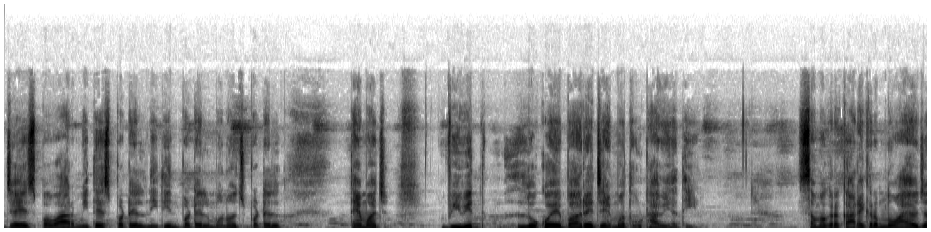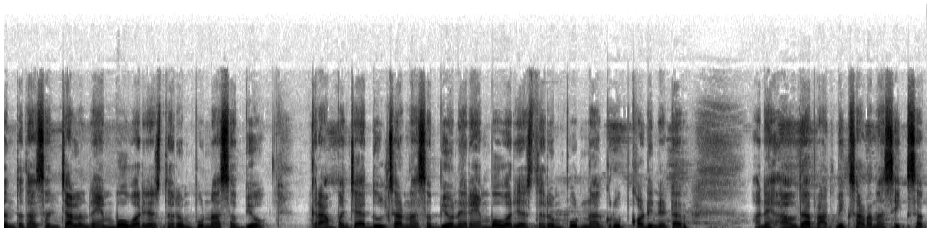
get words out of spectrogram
જયેશ પવાર, મિતેશ પટેલ, નીતિન પટેલ, મનોજ પટેલ તેમજ વિવિધ લોકોએ ભારે જહેમત ઉઠાવી હતી. સમગ્ર કાર્યક્રમનું આયોજન તથા સંચાલન રેમ્બો વોરિયર્સ ધરમપુરના સભ્યો ગ્રામ પંચાયત દુલસાડના સભ્યોને રેમ્બો વોરિયર્સ ધરમપુરના ગ્રુપ કોર્ડિનેટર અને આવધા પ્રાથમિક શાળાના શિક્ષક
